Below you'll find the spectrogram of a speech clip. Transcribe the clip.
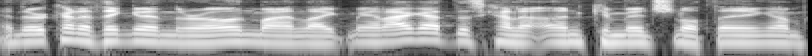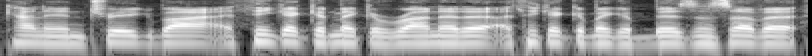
and they're kind of thinking in their own mind, like, "Man, I got this kind of unconventional thing. I'm kind of intrigued by. I think I could make a run at it. I think I could make a business of it.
